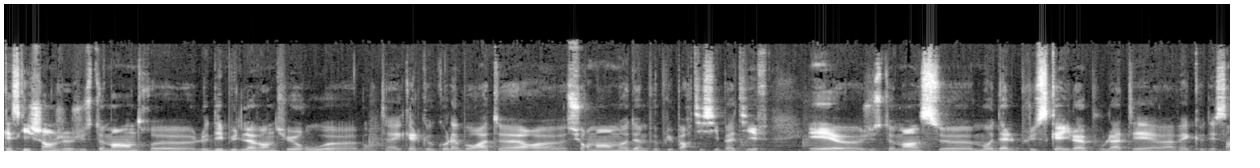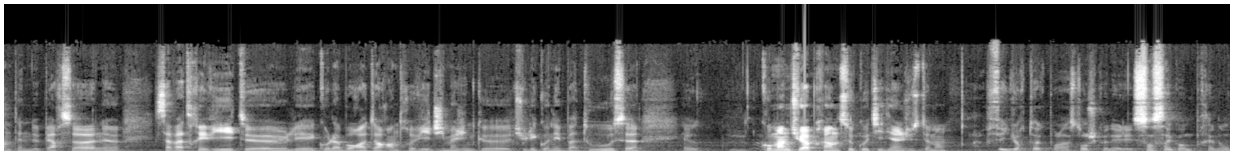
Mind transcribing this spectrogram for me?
Qu'est-ce qui change justement entre euh, le début de l'aventure où euh, bon, tu as quelques collaborateurs, euh, sûrement en mode un peu plus participatif, et justement ce modèle plus scale-up où là tu es avec des centaines de personnes, ça va très vite, les collaborateurs rentrent vite, j'imagine que tu les connais pas tous. comment tu appréhendes ce quotidien justement? Figure-toi que pour l'instant, je connais les 150 prénoms.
